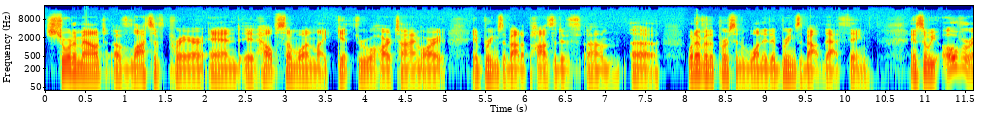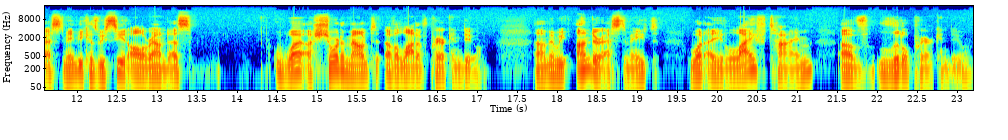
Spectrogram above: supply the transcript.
short amount of lots of prayer and it helps someone like get through a hard time or it, it brings about a positive um, uh, whatever the person wanted it brings about that thing. And so we overestimate because we see it all around us what a short amount of a lot of prayer can do. Um, and we underestimate what a lifetime of little prayer can do.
